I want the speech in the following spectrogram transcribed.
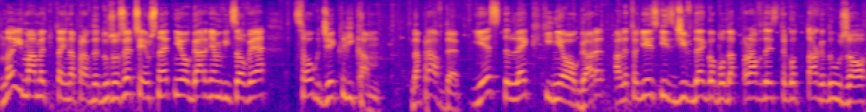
No i mamy tutaj naprawdę dużo rzeczy. Ja już nawet nie ogarniam, widzowie, co gdzie klikam. Naprawdę, jest lekki nieogar, ale to nie jest nic dziwnego, bo naprawdę jest tego tak dużo.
